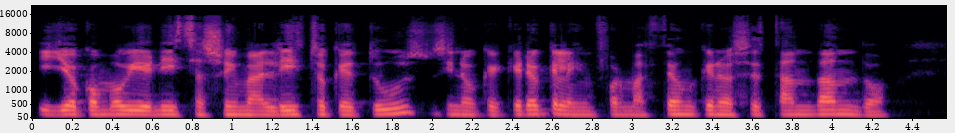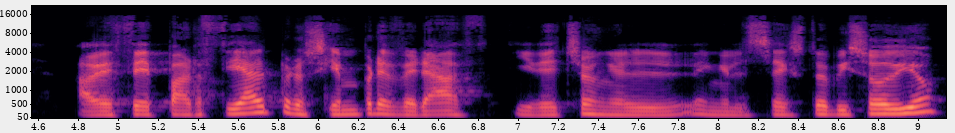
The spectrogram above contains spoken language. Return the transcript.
y yo como guionista soy más listo que tú, sino que creo que la información que nos están dando a veces es parcial, pero siempre es veraz. Y de hecho, en el, en el sexto episodio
